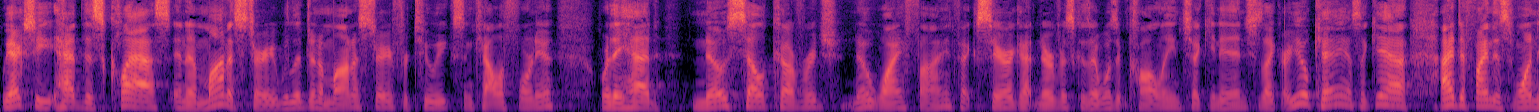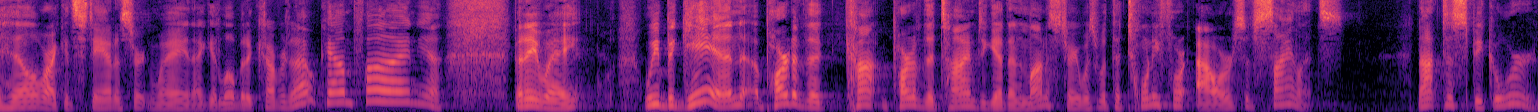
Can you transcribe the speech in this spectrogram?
we actually had this class in a monastery. We lived in a monastery for two weeks in California where they had no cell coverage, no Wi Fi. In fact, Sarah got nervous because I wasn't calling, checking in. She's like, Are you okay? I was like, Yeah. I had to find this one hill where I could stand a certain way and I get a little bit of coverage. Oh, okay, I'm fine. Yeah. But anyway, we began part of the part of the time together in the monastery was with the 24 hours of silence, not to speak a word.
